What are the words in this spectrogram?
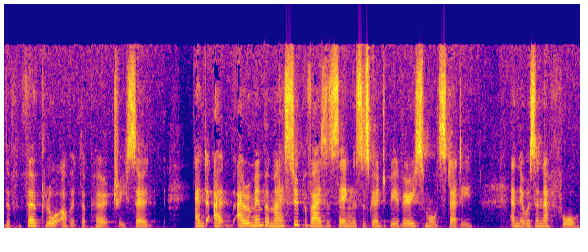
the folklore of it, the poetry. So, and I, I remember my supervisor saying this is going to be a very small study, and there was enough for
